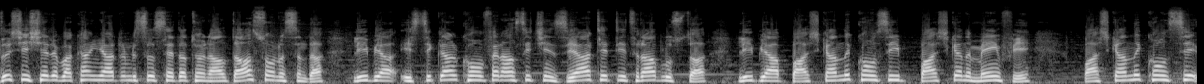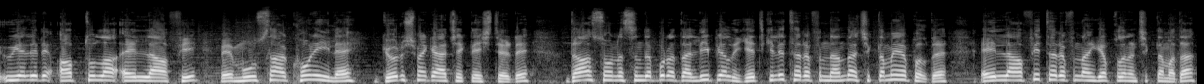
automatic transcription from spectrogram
Dışişleri Bakan Yardımcısı Sedat Önal daha sonrasında Libya İstikrar Konferansı için ziyaret ettiği Trablus'ta Libya Başkanlık Konseyi Başkanı Menfi, Başkanlık Konseyi üyeleri Abdullah El-Lafi ve Musa Koni ile görüşme gerçekleştirdi. Daha sonrasında burada Libyalı yetkili tarafından da açıklama yapıldı. El-Lafi tarafından yapılan açıklamada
